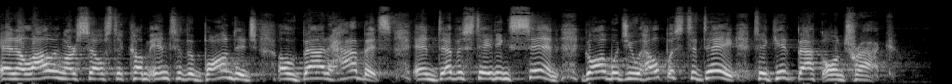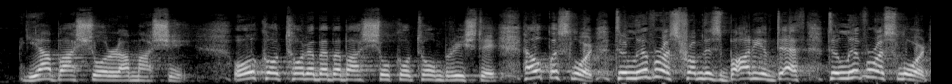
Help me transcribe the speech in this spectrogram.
and allowing ourselves to come into the bondage of bad habits and devastating sin. God, would you help us today to get back on track? Yabashoramashi. Help us, Lord. Deliver us from this body of death. Deliver us, Lord.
